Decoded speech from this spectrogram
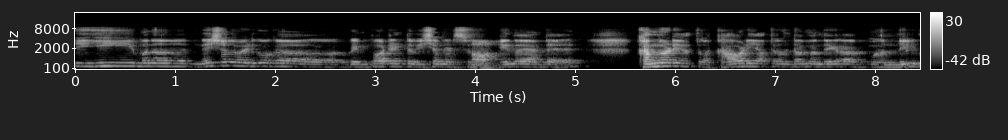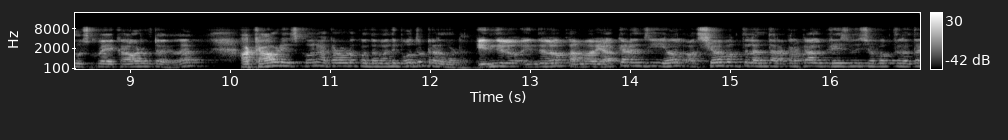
ఈ మన నేషనల్ వైడ్గా ఒక ఒక ఇంపార్టెంట్ విషయం నడుస్తుంది. ఏంటంటే కన్వడి యాత్ర కావడి యాత్ర ఉంటాం మన దగ్గర నీళ్ళు మూసుకుపోయే కావడి ఉంటుంది కదా ఆ కావడి వేసుకొని అక్కడ కూడా కొంతమంది పోతుంటారు అనమాట ఇందులో ఇందులో కన్వర్ అక్కడ నుంచి శివభక్తులంతా రకరకాల ప్లేస్ నుంచి శివభక్తులంతా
